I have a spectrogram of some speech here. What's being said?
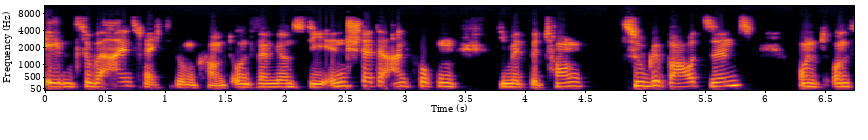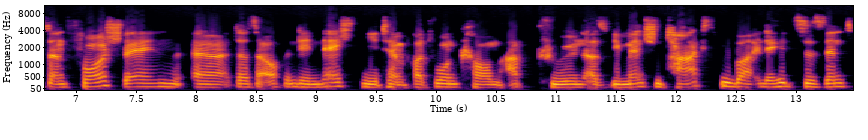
eben zu Beeinträchtigungen kommt. Und wenn wir uns die Innenstädte angucken, die mit Beton zugebaut sind und uns dann vorstellen, äh, dass auch in den Nächten die Temperaturen kaum abkühlen, also die Menschen tagsüber in der Hitze sind,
